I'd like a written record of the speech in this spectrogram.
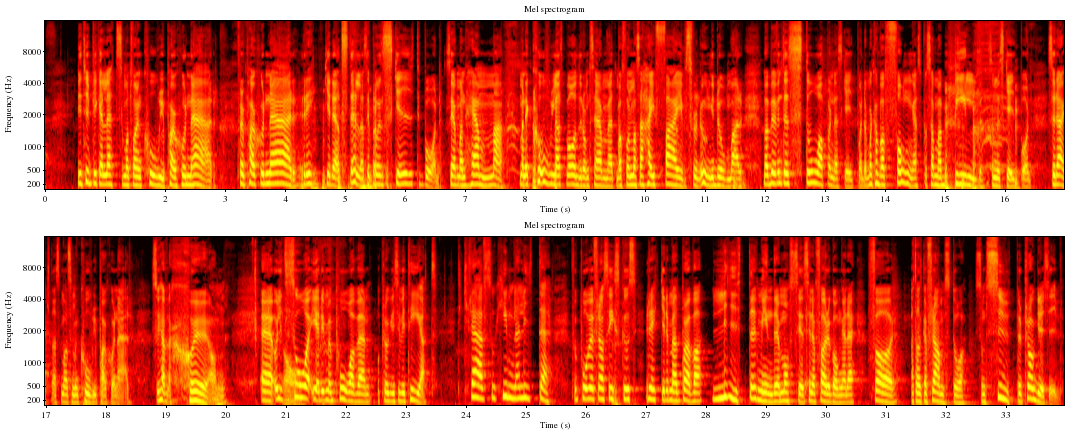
Det är typ lika lätt som att vara en cool pensionär. För en pensionär räcker det att ställa sig på en skateboard så är man hemma. Man är coolast på ålderdomshemmet, man får en massa high-fives från ungdomar. Man behöver inte ens stå på den där skateboarden, man kan bara fångas på samma bild som en skateboard. Så räknas man som en cool pensionär. Så jävla skön. Eh, och lite så är det med påven och progressivitet. Det krävs så himla lite. För påve Franciscus räcker det med att bara vara lite mindre mossig än sina föregångare för att han ska framstå som superprogressiv.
